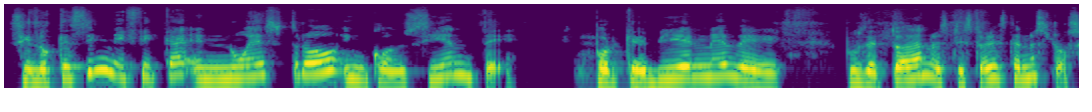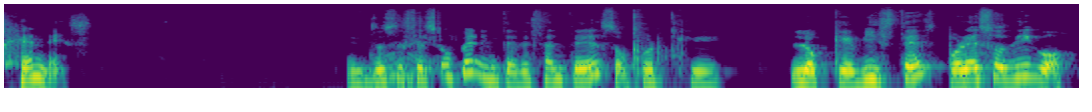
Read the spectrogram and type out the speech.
sino qué significa en nuestro inconsciente, porque viene de, pues de toda nuestra historia, está en nuestros genes. Entonces es súper interesante eso, porque lo que vistes, por eso digo,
